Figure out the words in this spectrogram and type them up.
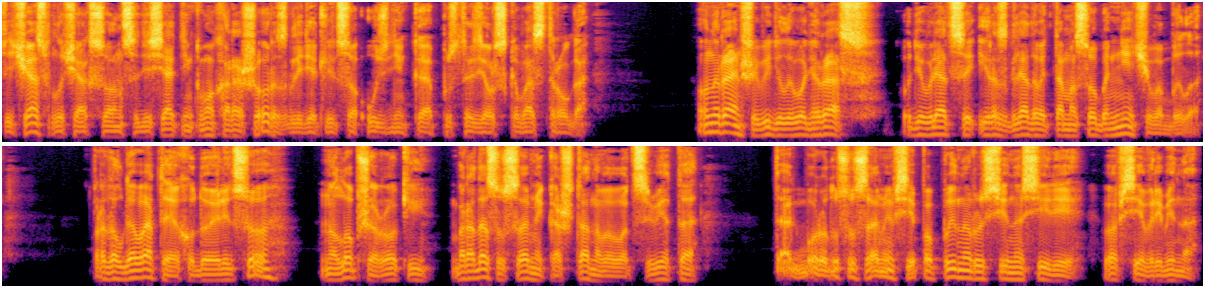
Сейчас в лучах солнца десятник мог хорошо разглядеть лицо узника пустозерского острога. Он и раньше видел его не раз. Удивляться и разглядывать там особо нечего было. Продолговатое худое лицо, но лоб широкий, борода с усами каштанового цвета. Так бороду с усами все попы на Руси носили во все времена.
